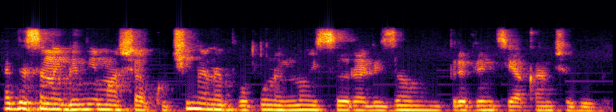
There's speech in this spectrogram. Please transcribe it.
Haideți să ne gândim așa, cu cine ne propunem noi să realizăm prevenția cancerului?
